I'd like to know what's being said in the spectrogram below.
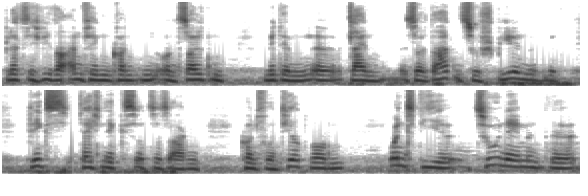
plötzlich wieder anfangen konnten und sollten mit dem äh, kleinen Soldaten zu spielen und mit Kriegstechnik sozusagen konfrontiert wurden und die zunehmende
